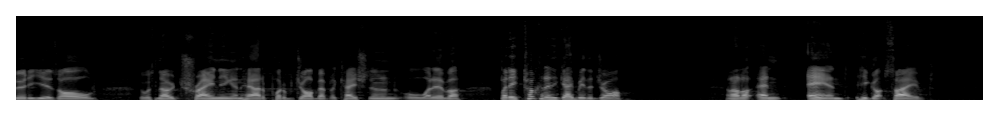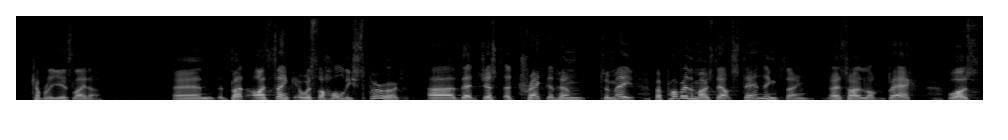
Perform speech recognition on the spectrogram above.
30 years old. There was no training in how to put a job application in or whatever. But he took it and he gave me the job. And, I, and, and he got saved a couple of years later. And, but I think it was the Holy Spirit uh, that just attracted him to me. But probably the most outstanding thing, as I look back, was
